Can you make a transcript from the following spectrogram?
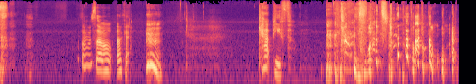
I'm so okay. Cat peef. What? What?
